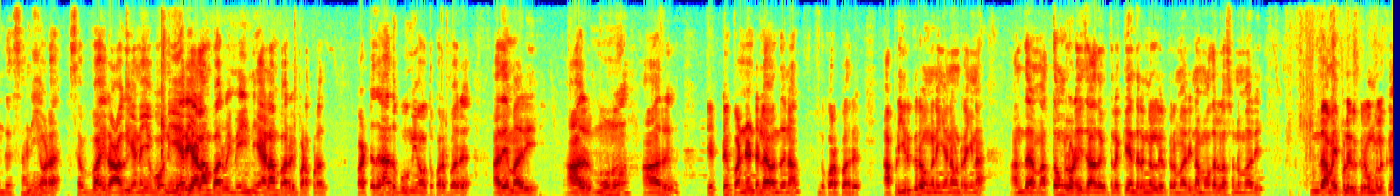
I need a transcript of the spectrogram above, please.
இந்த சனியோட செவ்வாய் ராகு இணையவோ நேர் ஏழாம் பார்வை மெயின் ஏழாம் பார்வை படக்கூடாது. பட்டுதுன்னா அந்த பூமியை ஒத்து குறைப்பார். அதே மாதிரி ஆறு மூணு ஆறு எட்டு பன்னெண்டில் வந்ததுன்னா இந்த குறைப்பார். அப்படி இருக்கிறவங்க நீங்கள் என்ன பண்ணுறீங்கன்னா அந்த மற்றவங்களுடைய ஜாதகத்தில் கேந்திரங்கள் இருக்கிற மாதிரி நான் முதல்ல சொன்ன மாதிரி இந்த அமைப்பில் இருக்கிறவங்களுக்கு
